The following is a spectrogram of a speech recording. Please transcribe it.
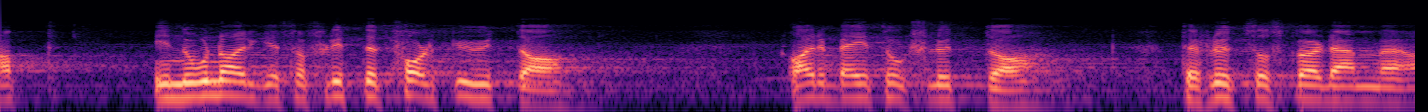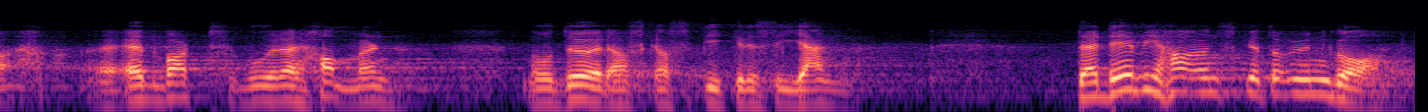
at i Nord-Norge så flyttet folk ut, og arbeidet tok slutt. og Til slutt så spør de Edvard, hvor er hammeren når døra skal spikres igjen? Det er det vi har ønsket å unngå.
